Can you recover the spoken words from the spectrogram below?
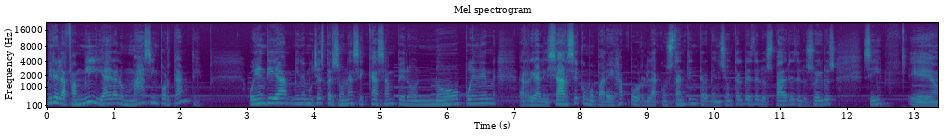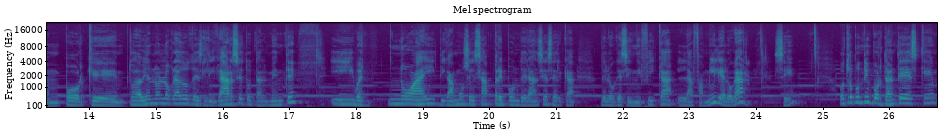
Mire, la familia era lo más importante. Hoy en día, mire, muchas personas se casan pero no pueden realizarse como pareja por la constante intervención tal vez de los padres, de los suegros, ¿sí? Um, porque todavía no han logrado desligarse totalmente y bueno, no hay, digamos, esa preponderancia acerca de lo que significa la familia, el hogar, ¿sí? Otro punto importante es que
